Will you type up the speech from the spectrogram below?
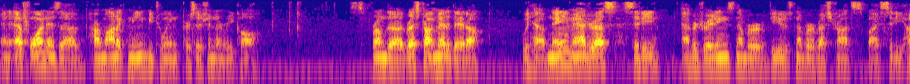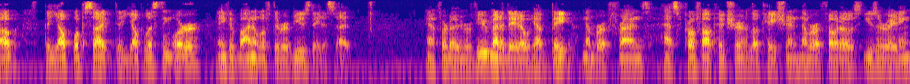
and F1 is a harmonic mean between precision and recall. From the restaurant metadata, we have name, address, city, average ratings, number of views, number of restaurants by city hub, the Yelp website, the Yelp listing order, and you combine it with the reviews data set. And for the review metadata, we have date, number of friends, has profile picture, location, number of photos, user rating,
